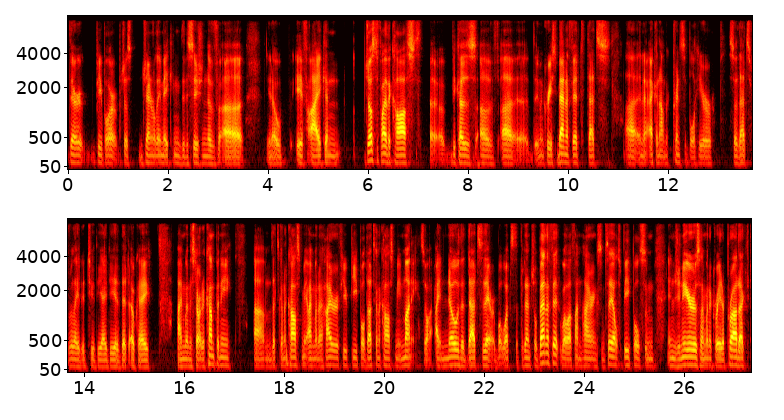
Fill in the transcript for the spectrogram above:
there, people are just generally making the decision of, uh, you know, if I can justify the cost uh, because of uh, an increased benefit, that's uh, an economic principle here. So that's related to the idea that okay, I'm going to start a company um, that's going to cost me i'm going to hire a few people that's going to cost me money. So i know that that's there but what's the potential benefit? Well if i'm hiring some salespeople some engineers i'm going to create a product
